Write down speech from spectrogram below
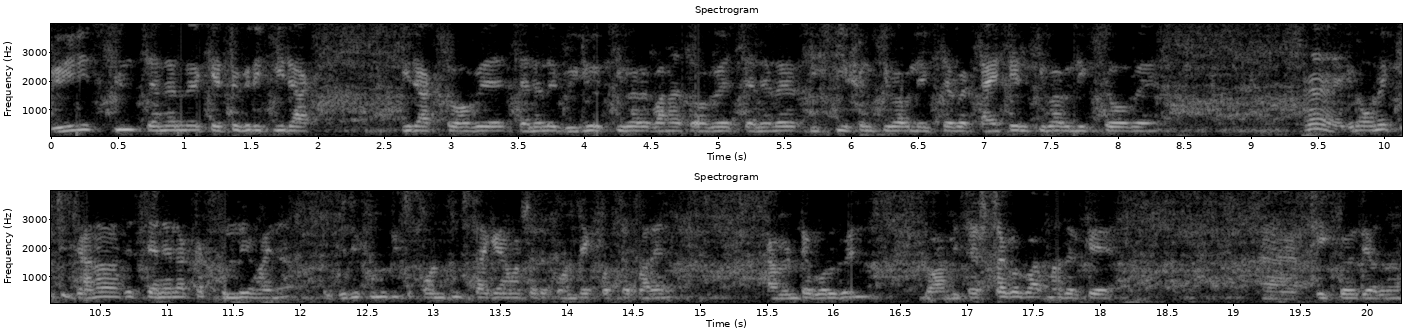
গ্রিন স্কিল চ্যানেলের ক্যাটাগরি কী রাখ কী রাখতে হবে চ্যানেলে ভিডিও কীভাবে বানাতে হবে চ্যানেলের ডিসক্রিপশন কীভাবে লিখতে হবে টাইটেল কীভাবে লিখতে হবে। হ্যাঁ এগুলো অনেক কিছু জানার আছে চ্যানেল একটা খুললেই হয় না। যদি কোনো কিছু কনফিউজ থাকে, আমার সাথে কন্ট্যাক্ট করতে পারেন কমেন্টে বলবেন। তো আমি চেষ্টা করব আপনাদেরকে ঠিক করে দেওয়ার জন্য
